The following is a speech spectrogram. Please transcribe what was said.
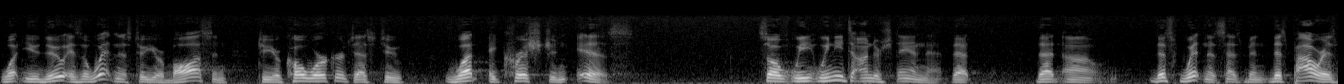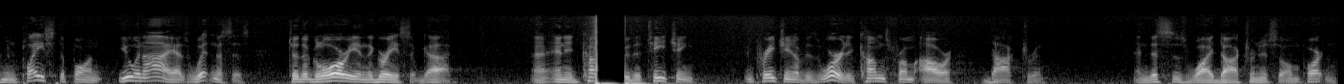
what you do is a witness to your boss and to your coworkers as to what a Christian is. So we, we need to understand that that that uh, this witness has been this power has been placed upon you and I as witnesses to the glory and the grace of God, uh, and it comes through the teaching and preaching of His Word. It comes from our doctrine. And this is why doctrine is so important.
